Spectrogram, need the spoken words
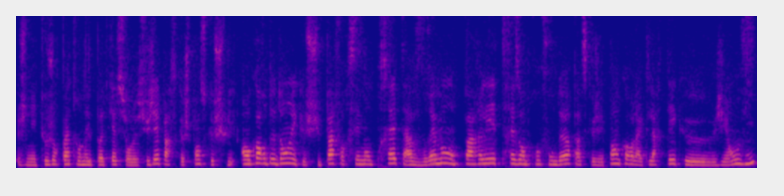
je n'ai toujours pas tourné le podcast sur le sujet parce que je pense que je suis encore dedans et que je ne suis pas forcément prête à vraiment en parler très en profondeur parce que je n'ai pas encore la clarté que j'ai envie.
